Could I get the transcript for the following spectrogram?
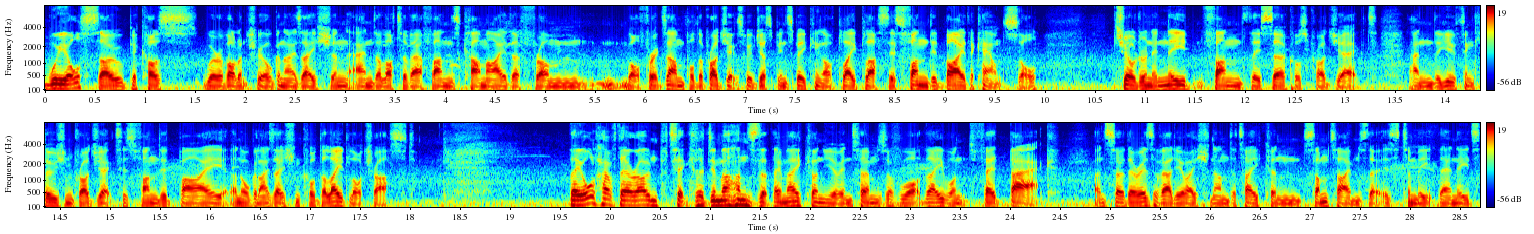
We also, because we're a voluntary organisation and a lot of our funds come either from, well, for example, the projects we've just been speaking of, Play Plus, is funded by the council. Children in Need fund the Circles Project, and the Youth Inclusion Project is funded by an organisation called the Laidlaw Trust. They all have their own particular demands that they make on you in terms of what they want fed back. And so there is evaluation undertaken sometimes that is to meet their needs.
